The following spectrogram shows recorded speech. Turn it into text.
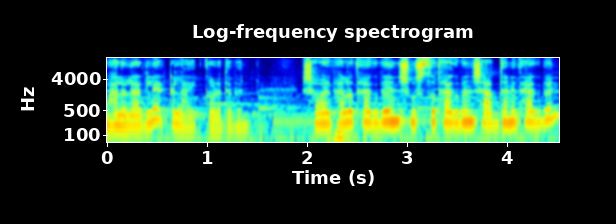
ভালো লাগলে একটা লাইক করে দেবেন। সবাই ভালো থাকবেন, সুস্থ থাকবেন, সাবধানে থাকবেন।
